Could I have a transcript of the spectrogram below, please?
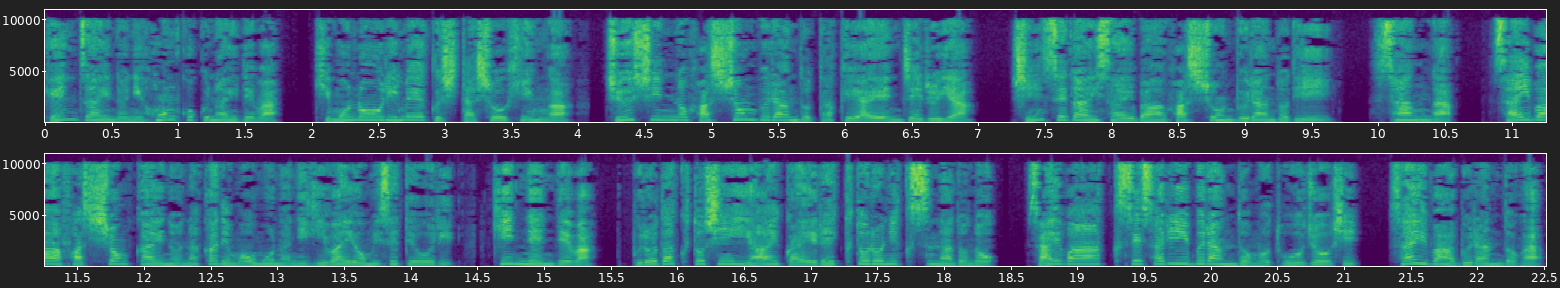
現在の日本国内では着物をリメイクした商品が中心のファッションブランドタクヤエンジェルや新世代サイバーファッションブランド D さんがサイバーファッション界の中でも主な賑わいを見せており、近年ではプロダクト C やアイカエレクトロニクスなどのサイバーアクセサリーブランドも登場し、サイバーブランドが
